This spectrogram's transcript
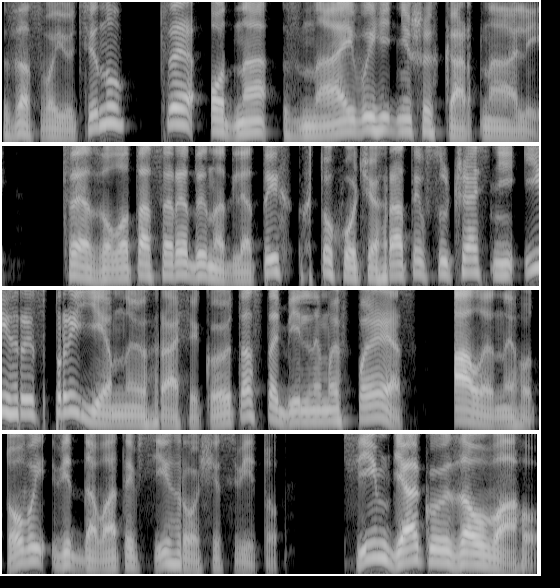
за свою ціну це одна з найвигідніших карт на Алі. Це золота середина для тих, хто хоче грати в сучасні ігри з приємною графікою та стабільним FPS, але не готовий віддавати всі гроші світу. Всім дякую за увагу.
